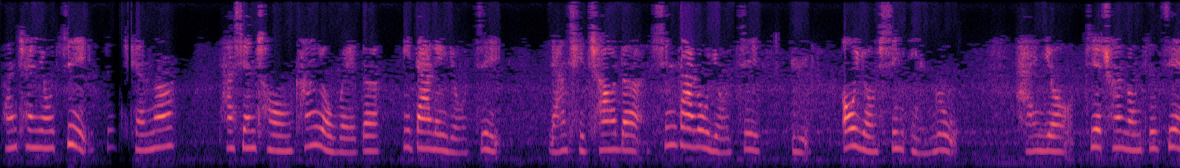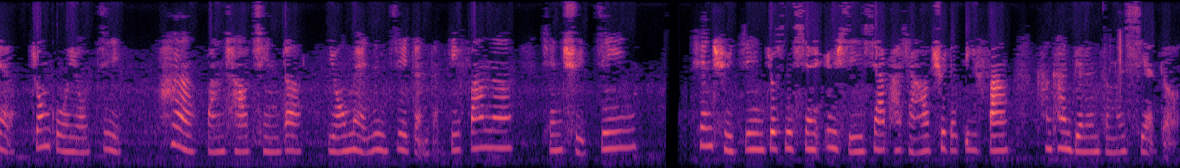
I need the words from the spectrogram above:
环城游记》之前呢，他先从康有为的《意大利游记》、梁启超的《新大陆游记》与《欧游新引录》，还有芥川龙之介《中国游记》和黄朝琴的《游美日记》等等地方呢，先取经。先取经就是先预习一下他想要去的地方，看看别人怎么写的。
